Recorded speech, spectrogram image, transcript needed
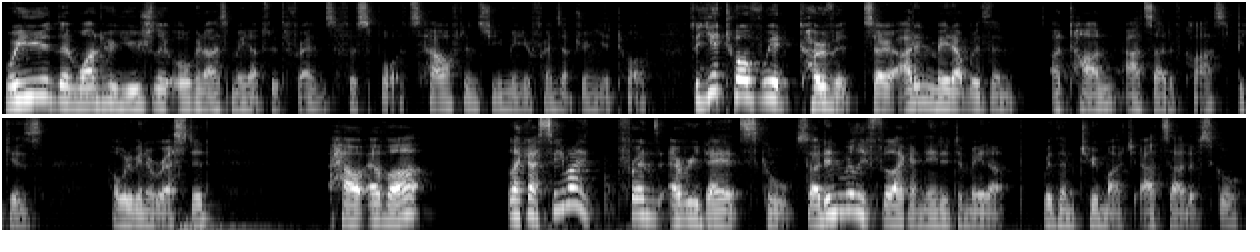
Were you the one who usually organized meetups with friends for sports? How often do you meet your friends up during year 12? So year 12, we had COVID, so I didn't meet up with them a ton outside of class because I would have been arrested. However, like I see my friends every day at school, so I didn't really feel like I needed to meet up with them too much outside of school.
